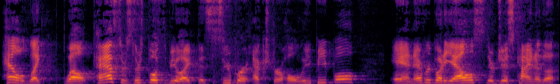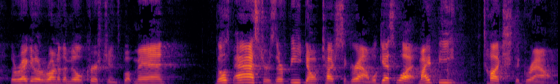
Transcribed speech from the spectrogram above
held like, well, pastors, they're supposed to be like this super extra holy people, and everybody else, they're just kind of the, the regular run of the mill Christians. But man, those pastors, their feet don't touch the ground. Well, guess what? My feet touch the ground.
